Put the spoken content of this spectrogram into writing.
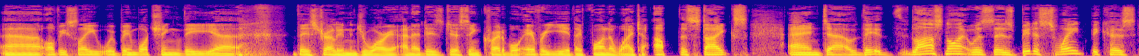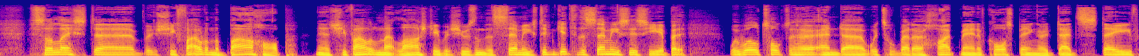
Uh, obviously, we've been watching the uh, the Australian Ninja Warrior, and it is just incredible. Every year they find a way to up the stakes. And uh, the, last night was, was bittersweet because Celeste uh, she failed on the bar hop. Now she failed on that last year, but she was in the semis. Didn't get to the semis this year, but we will talk to her, and uh, we talk about her hype man, of course, being her dad Steve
